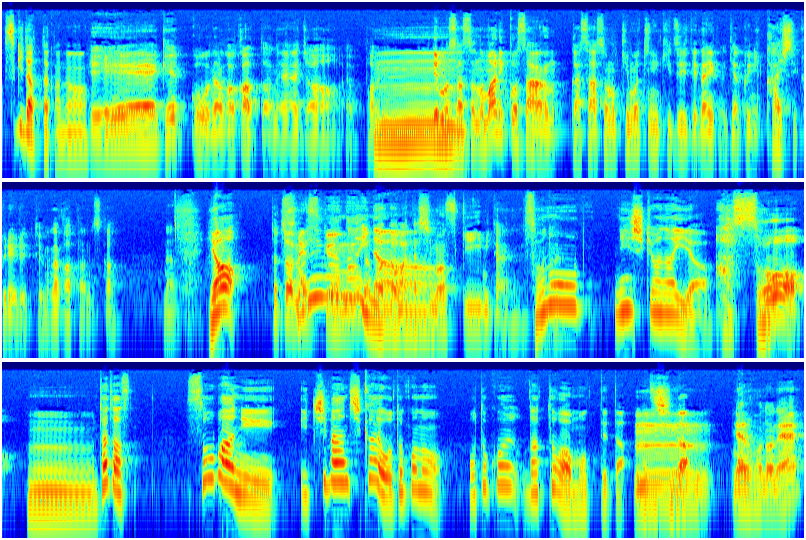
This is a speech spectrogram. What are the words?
好きだったかな。へえ結構長かったねじゃあやっぱり。でもさそのマリコさんがさその気持ちに気づいて何か逆に返してくれるっていうのなかったんですか？なんか。いやトトメス君のこと私も好きみたいなその認識はないや。あそう。うん。ただそばに一番近い男の男だとは思ってた私が。なるほどね。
